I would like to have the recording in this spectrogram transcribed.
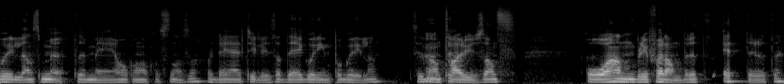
gorillaens møte med Håkon Håkonsen også. For det er tydeligvis at det går inn på gorillaen, siden han tar huset hans. Og han blir forandret etter dette.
